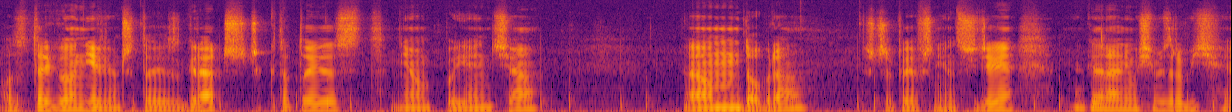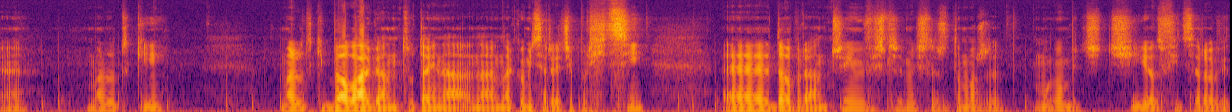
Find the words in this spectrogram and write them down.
Od tego. Nie wiem, czy to jest gracz, czy kto to jest. Nie mam pojęcia. Um, dobra. Jeszcze powiedziawszy, nie wiem, co się dzieje. Generalnie musimy zrobić e, malutki malutki bałagan tutaj na, na, na komisariacie policji. E, dobra, czyli myślę, myślę, że to może mogą być ci oficerowie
